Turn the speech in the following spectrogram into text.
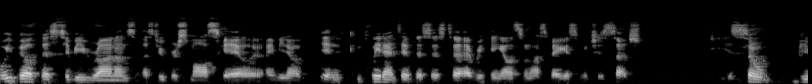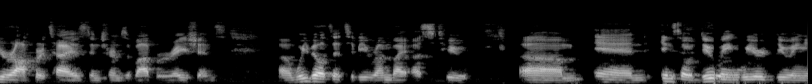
we built this to be run on a super small scale. You know, in complete antithesis to everything else in Las Vegas, which is such so bureaucratized in terms of operations. Uh, we built it to be run by us too. Um, and in so doing, we're doing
